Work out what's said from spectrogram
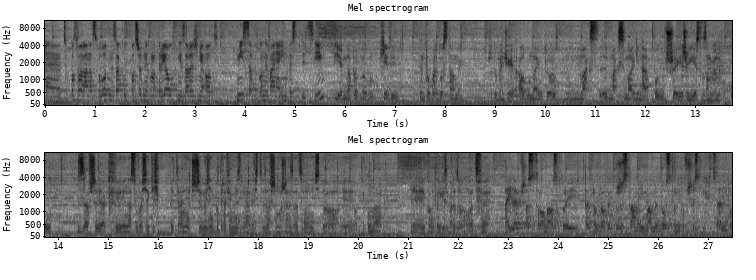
e, co pozwala na swobodny zakup potrzebnych materiałów niezależnie od miejsca wykonywania inwestycji. Wiem na pewno, kiedy ten towar dostanę, że to będzie albo na jutro, maks, maksymalnie na pojutrze, jeżeli jest to zamówione po południu. Zawsze jak e, nasuwa się jakieś pytanie, czy czegoś nie potrafimy znaleźć, to zawsze można zadzwonić do e, opiekuna. E, Kontakt jest bardzo łatwy. Najlepsza strona, z której tak naprawdę korzystamy i mamy dostęp do wszystkich cen, do,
